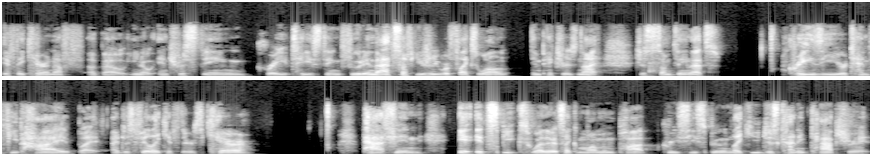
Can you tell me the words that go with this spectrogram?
if they care enough about you know interesting, great tasting food, and that stuff usually reflects well in pictures, not just something that's crazy or 10 feet high, but I just feel like if there's care passion it, it speaks whether it's like a mom and pop greasy spoon like you just kind of capture it.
